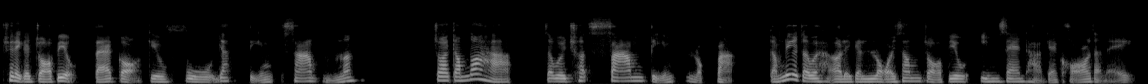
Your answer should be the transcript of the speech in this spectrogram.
出嚟嘅坐標，第一個叫負一點三五啦，再撳多下就會出三點六八，咁呢個就會係我哋嘅內心坐標 in center 嘅 coordinate。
